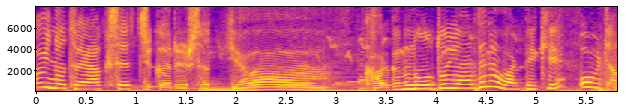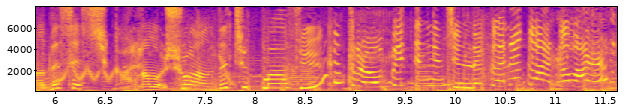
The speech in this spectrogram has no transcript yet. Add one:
oynatarak ses çıkarırsın. Ya karganın olduğu yerde ne var peki? Oradan da ses çıkar. Ama şu anda çıkmaz. Çünkü trompetin içinde kara karga var.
